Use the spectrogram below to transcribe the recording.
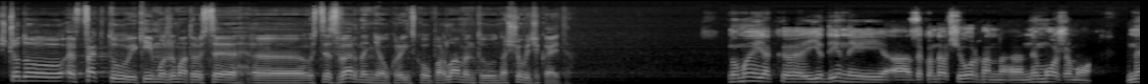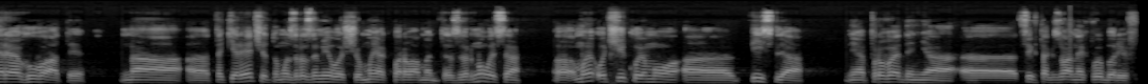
Щодо ефекту, який може мати ось це, е, ось це звернення українського парламенту, на що ви чекаєте? Ну, ми, як е, єдиний законодавчий орган, е, не можемо не реагувати на е, такі речі. Тому зрозуміло, що ми, як парламент, звернулися. Е, Ми очікуємо е, після е, проведення е, цих так званих виборів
